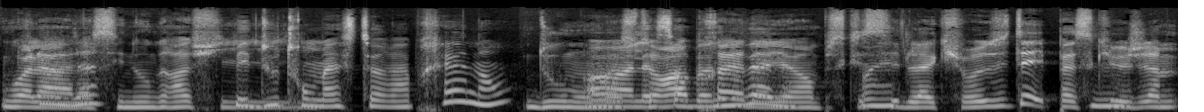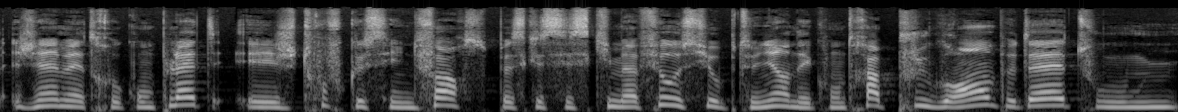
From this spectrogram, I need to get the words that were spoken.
Voilà, la scénographie. Mais d'où ton master après, non? D'où mon oh, master après d'ailleurs, parce que c'est de la curiosité, parce que mm. j'aime être complète et je trouve que c'est une force, parce que c'est ce qui m'a fait aussi obtenir des contrats plus grands peut-être, ou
